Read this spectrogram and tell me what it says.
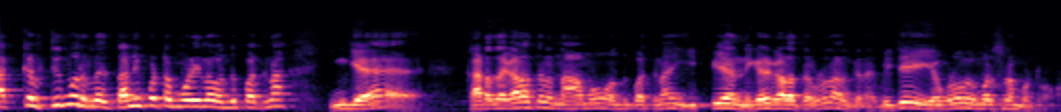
நக்கல் திமிரில் தனிப்பட்ட முறையில் வந்து பார்த்தீங்கன்னா இங்கே கடந்த காலத்தில் நாமும் வந்து பார்த்தீங்கன்னா இப்போயே நிகழ்காலத்தை கூட நாங்கள் விஜய் எவ்வளோ விமர்சனம் பண்ணுறோம்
